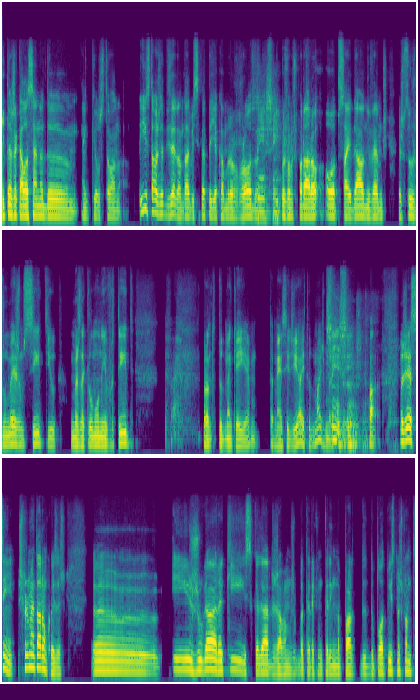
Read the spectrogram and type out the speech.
e tens aquela cena de, em que eles estão. E isso estavas a dizer, andar de bicicleta e a câmera roda, sim, sim. e depois vamos parar ao, ao upside down e vemos as pessoas no mesmo sítio, mas naquele mundo invertido. Pronto, tudo bem que aí é, também é CGI e tudo mais, mas, sim, sim. Pá, mas é assim, experimentaram coisas. Uh, e jogar aqui, se calhar já vamos bater aqui um bocadinho na parte do plot twist, mas pronto,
